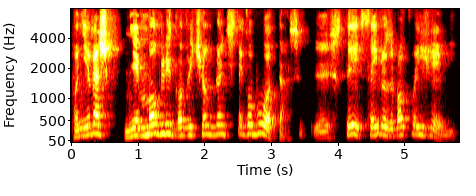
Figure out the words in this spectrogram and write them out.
ponieważ nie mogli go wyciągnąć z tego błota, z tej, z tej rozmokłej ziemi.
